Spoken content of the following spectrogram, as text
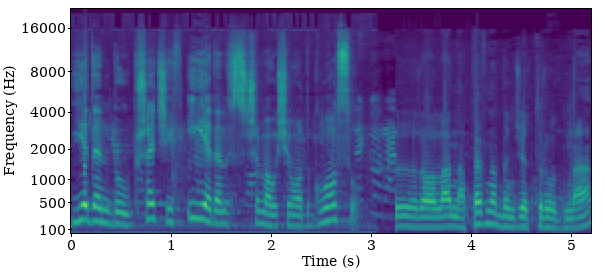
jeden był przeciw i jeden wstrzymał się od głosu. rola na pewno będzie trudna,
